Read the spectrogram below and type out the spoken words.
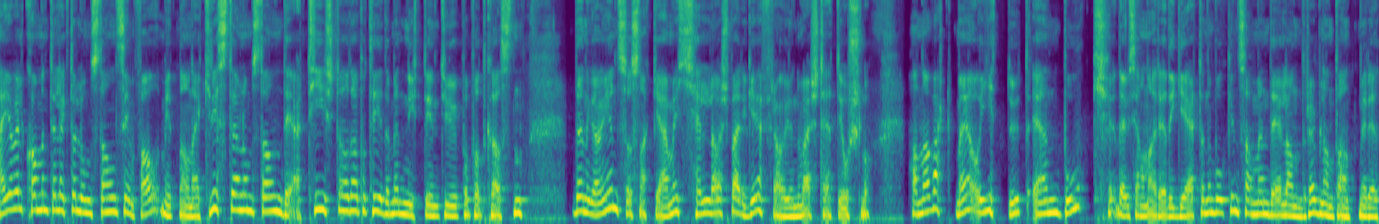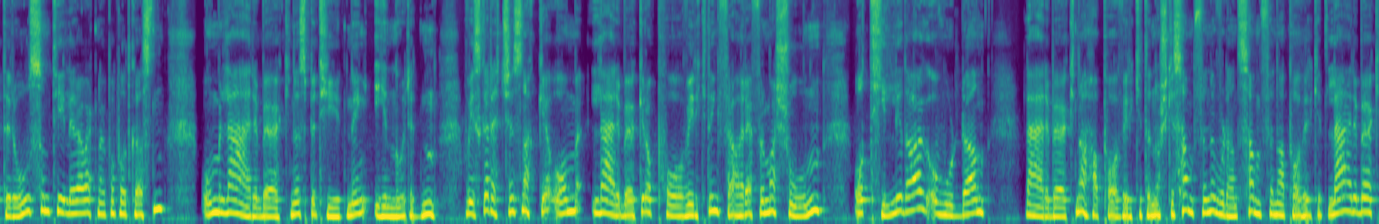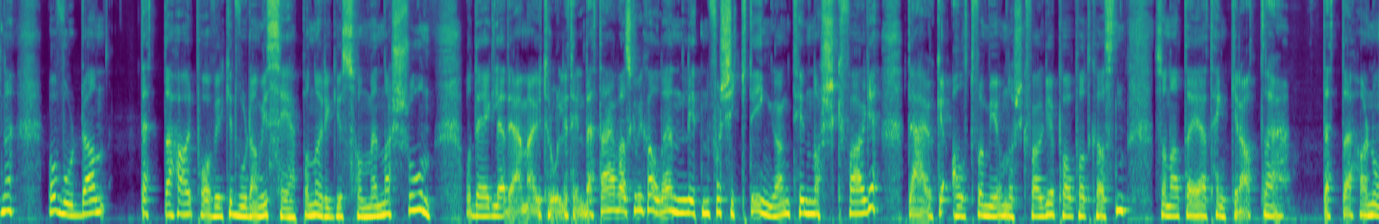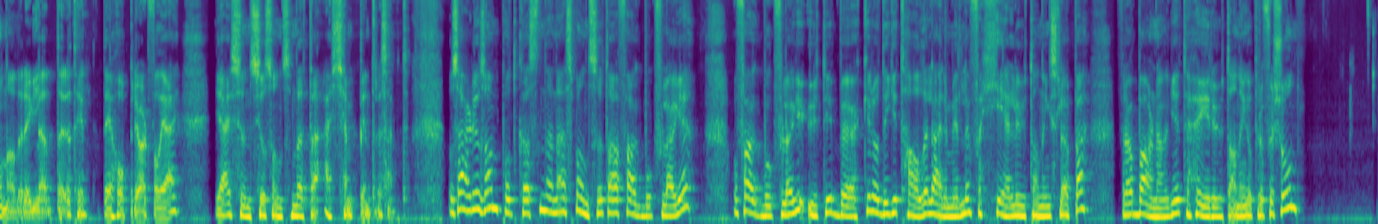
Hei og velkommen til Lektor Lomsdalens innfall. Mitt navn er Kristian Lomsdalen. Det er tirsdag, og det er på tide med et nytt intervju på podkasten. Denne gangen så snakker jeg med Kjell Lars Berge fra Universitetet i Oslo. Han har vært med og gitt ut en bok, dvs. Si han har redigert denne boken sammen med en del andre, bl.a. Merete Ros, som tidligere har vært med på podkasten, om lærebøkenes betydning i Norden. Og vi skal rett og slett snakke om lærebøker og påvirkning fra reformasjonen og til i dag, og hvordan lærebøkene har påvirket det norske samfunnet, hvordan samfunnet har påvirket lærebøkene, og hvordan dette har påvirket hvordan vi ser på Norge som en nasjon, og det gleder jeg meg utrolig til. Dette er hva skal vi kalle det, en liten forsiktig inngang til norskfaget. Det er jo ikke altfor mye om norskfaget på podkasten, sånn at jeg tenker at eh, dette har noen av dere gledet dere til. Det håper i hvert fall jeg. Jeg syns jo sånn som dette er kjempeinteressant. Og så er det jo sånn, podkasten er sponset av Fagbokforlaget. Og Fagbokforlaget utgir bøker og digitale læremidler for hele utdanningsløpet, fra barnehage til høyere utdanning og profesjon.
